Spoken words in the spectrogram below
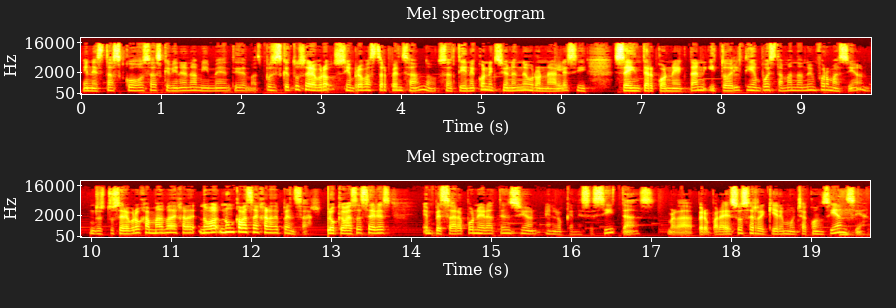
en estas cosas que vienen a mi mente y demás. Pues es que tu cerebro siempre va a estar pensando, o sea, tiene conexiones neuronales y se interconectan y todo el tiempo está mandando información. Entonces tu cerebro jamás va a dejar, de- no, nunca vas a dejar de pensar. Lo que vas a hacer es empezar a poner atención en lo que necesitas, ¿verdad? Pero para eso se requiere mucha conciencia.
